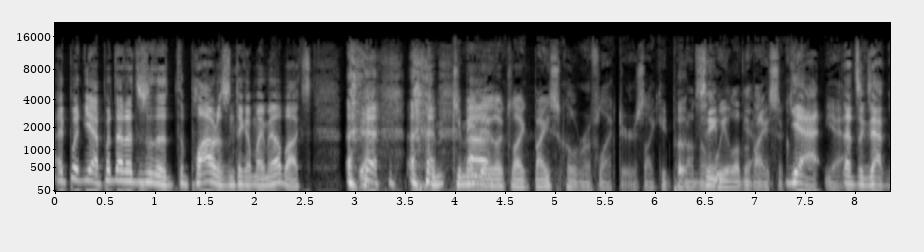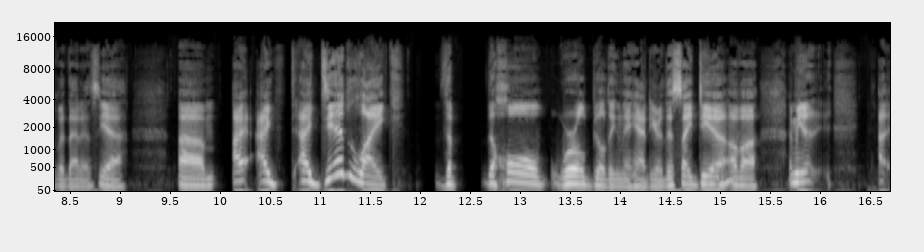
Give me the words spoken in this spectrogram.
I put yeah, put that up so the, the plow doesn't take up my mailbox. to, to me they looked like bicycle reflectors, like you'd put on the Same, wheel of yeah. a bicycle. Yeah, yeah. that's exactly what that is. Yeah, um, I I I did like the the whole world building they had here. This idea Mm-hmm. of a, I mean. I,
